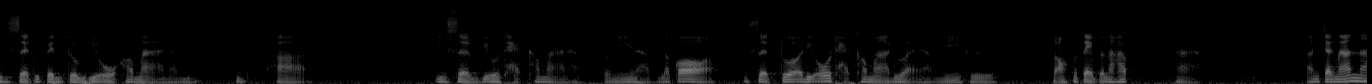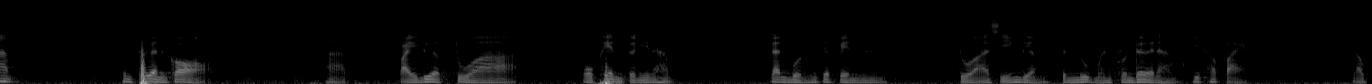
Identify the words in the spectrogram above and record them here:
insert ที่เป็นตัววิดีโอเข้ามานะวิอ่า insert video tag เข้ามานะครับตัวนี้นะครับ แล้วก็ insert ตัว audio tag เข้ามาด้วยนะครับ นี่คือ2สเต็ปแล้วนะครับหลังจากนั้นนะครับ เพื่อนๆก็ไปเลือกตัว Open ตัวนี้นะครับ ด้านบนก็จะเป็นตัวสีเหลืองเป็นรูปเหมือนโฟลเดอร์นะครับ คลิกเข้าไป แล้ว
